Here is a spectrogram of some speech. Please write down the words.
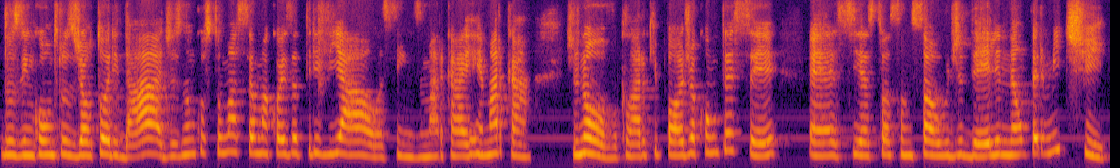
dos encontros de autoridades, não costuma ser uma coisa trivial, assim, desmarcar e remarcar. De novo, claro que pode acontecer é, se a situação de saúde dele não permitir,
